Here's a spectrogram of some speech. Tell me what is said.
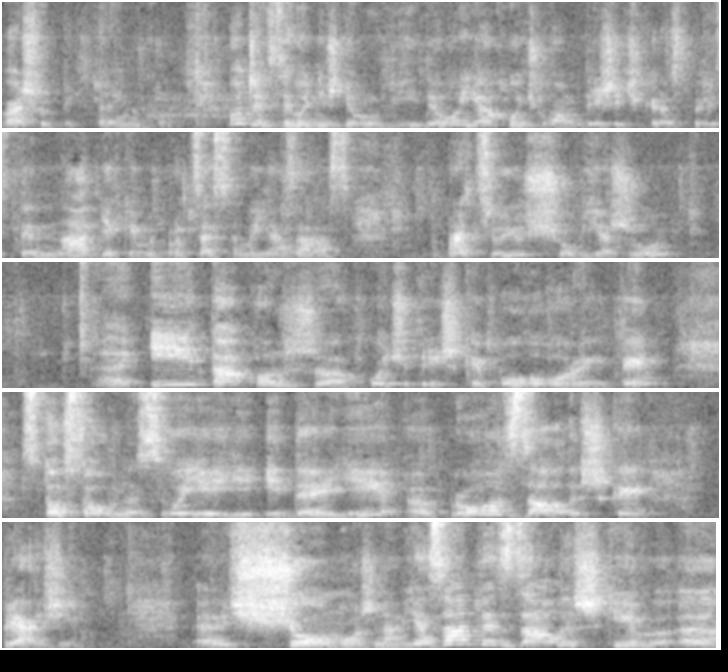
вашу підтримку. Отже, в сьогоднішньому відео я хочу вам трішечки розповісти, над якими процесами я зараз працюю, що в'яжу. Е, І також е, хочу трішки поговорити стосовно своєї ідеї е, про залишки пряжі. Е, Що можна в'язати з залишків? Е,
